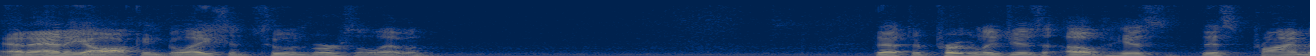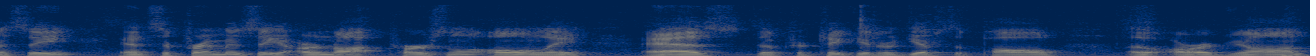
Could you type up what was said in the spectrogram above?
at Antioch in Galatians 2 and verse 11 that the privileges of his this primacy and supremacy are not personal only as the particular gifts of Paul uh, or John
